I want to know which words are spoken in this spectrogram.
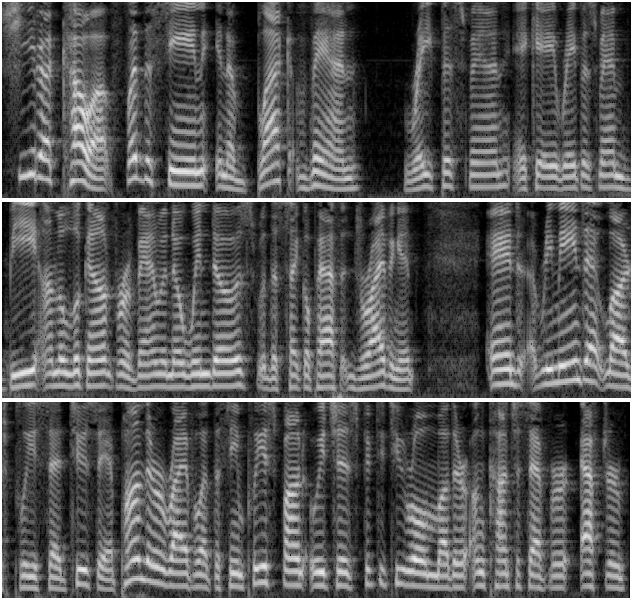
Shirakawa fled the scene in a black van, rapist van, aka rapist van. Be on the lookout for a van with no windows with a psychopath driving it and remains at large, police said Tuesday. Upon their arrival at the scene, police found Uichi's 52 year old mother unconscious after, after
